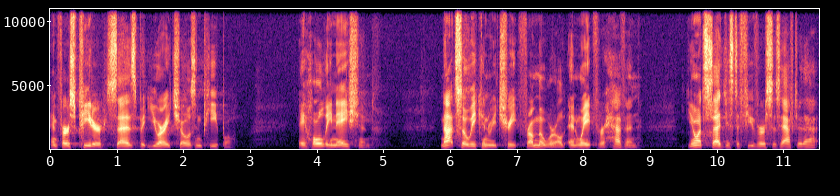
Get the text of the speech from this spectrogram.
And First Peter says, But you are a chosen people, a holy nation, not so we can retreat from the world and wait for heaven. You know what's said just a few verses after that?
